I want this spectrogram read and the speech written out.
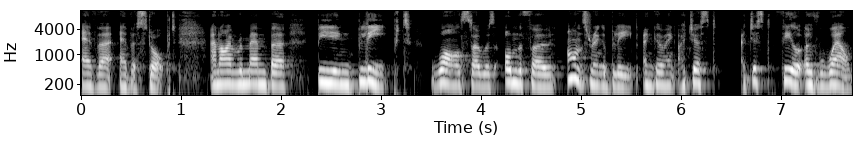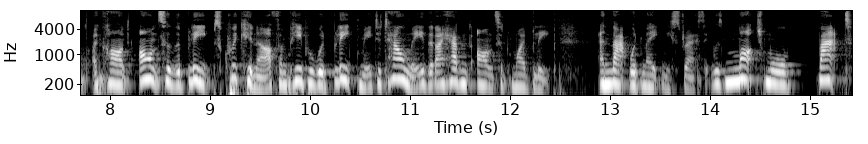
ever, ever stopped. And I remember being bleeped whilst I was on the phone answering a bleep and going, I just, I just feel overwhelmed. I can't answer the bleeps quick enough and people would bleep me to tell me that I hadn't answered my bleep. And that would make me stress. It was much more that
